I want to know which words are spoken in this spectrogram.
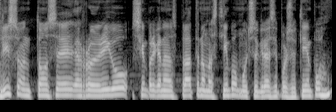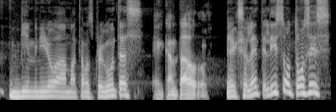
Listo, entonces Rodrigo, siempre ganas plata, no más tiempo. Muchas gracias por su tiempo. Bienvenido a Matamos Preguntas. Encantado. Excelente, listo. Entonces,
